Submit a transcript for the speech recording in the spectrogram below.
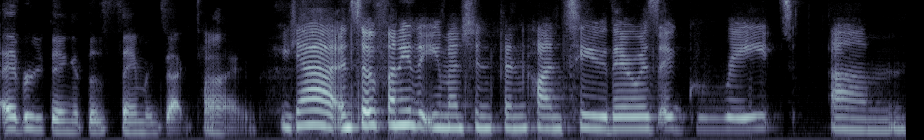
everything at the same exact time. Yeah, and so funny that you mentioned FinCon too. There was a great um,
